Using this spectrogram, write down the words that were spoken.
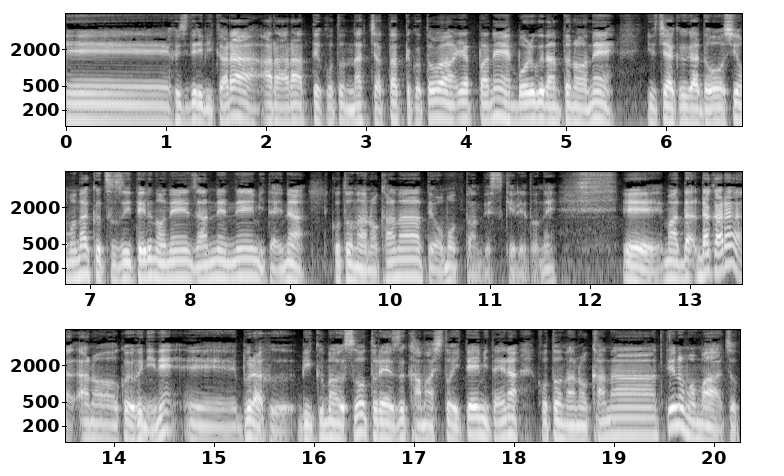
えー、フジテレビからあらあらってことになっちゃったってことは、やっぱね、暴力団とのね、癒着がどうしようもなく続いてるのね、残念ね、みたいなことなのかなって思ったんですけれどね。えー、まあ、だ、だから、あの、こういうふうにね、えー、ブラフ、ビッグマウスをとりあえずかましといて、みたいなことなのかなっていうのも、まあ、ちょっ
